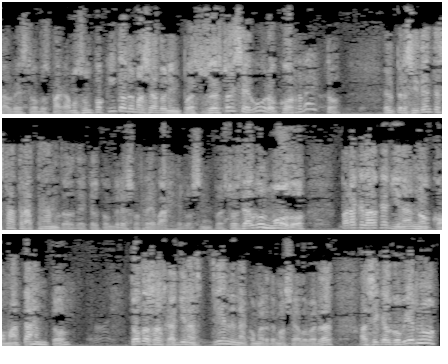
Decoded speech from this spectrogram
Tal vez todos pagamos un poquito demasiado en impuestos. Estoy seguro, correcto. El presidente está tratando de que el Congreso rebaje los impuestos de algún modo para que la gallina no coma tanto. Todas las gallinas tienden a comer demasiado, ¿verdad? Así que el gobierno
